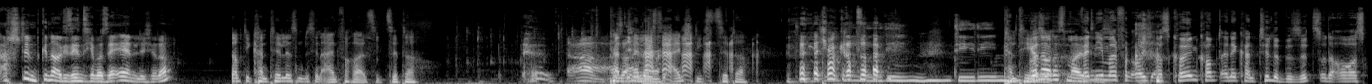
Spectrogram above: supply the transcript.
Ach stimmt, genau, die sehen sich aber sehr ähnlich, oder? Ich glaube, die Kantille ist ein bisschen einfacher als die Zither. Ah, also Kantille ist eine, die Einstiegszither. ich wollte gerade sagen, Kantille. genau das meinte Wenn ich. jemand von euch aus Köln kommt, eine Kantille besitzt oder auch aus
